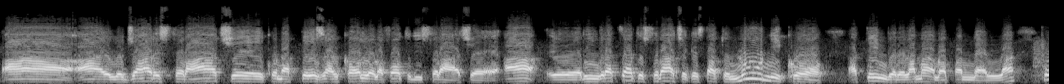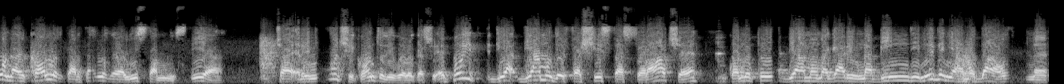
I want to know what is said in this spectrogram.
a, a elogiare Storace con appesa al collo la foto di Storace, ha eh, ringraziato Storace che è stato l'unico a tendere la mano a Pannella con al collo il cartello della lista amnistia. Cioè, rendiamoci conto di quello che è E poi dia, diamo del fascista a Storace, quando poi abbiamo magari una Bindi, noi veniamo da un,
